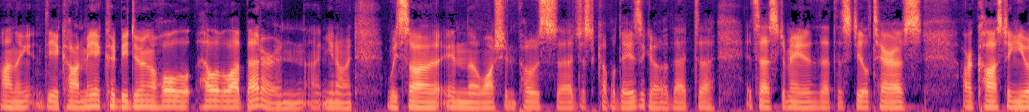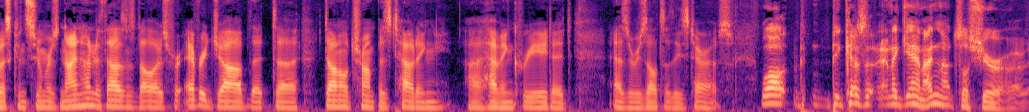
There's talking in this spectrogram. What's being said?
on the, the economy, it could be doing a whole hell of a lot better. And uh, you know, we saw in the Washington Post uh, just a couple days ago that uh, it's estimated that the steel tariffs are costing U.S. consumers nine hundred thousand dollars for every job that uh, Donald Trump is touting uh, having created as a result of these tariffs. Well, because, and again, I'm not so sure.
